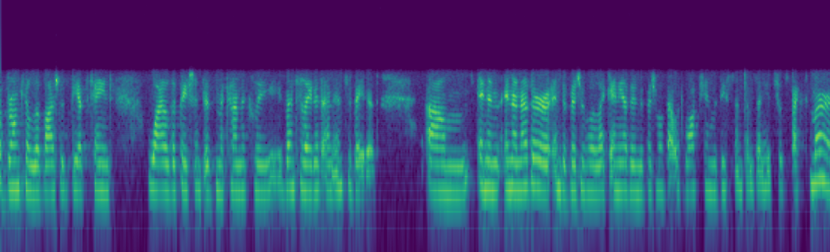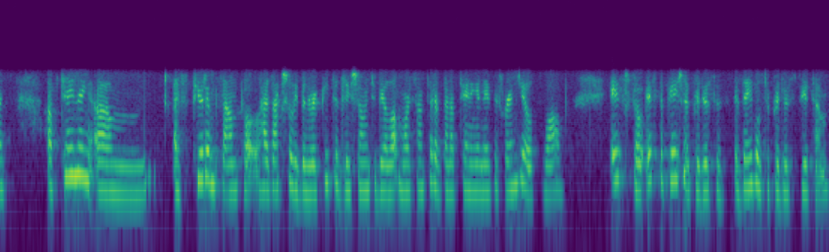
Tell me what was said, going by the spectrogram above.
a bronchial lavage would be obtained while the patient is mechanically ventilated and intubated. Um, in, an, in another individual, like any other individual that would walk in with these symptoms and you'd suspect MERS, obtaining um, a sputum sample has actually been repeatedly shown to be a lot more sensitive than obtaining a nasopharyngeal swab. If so, if the patient produces is able to produce sputum,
